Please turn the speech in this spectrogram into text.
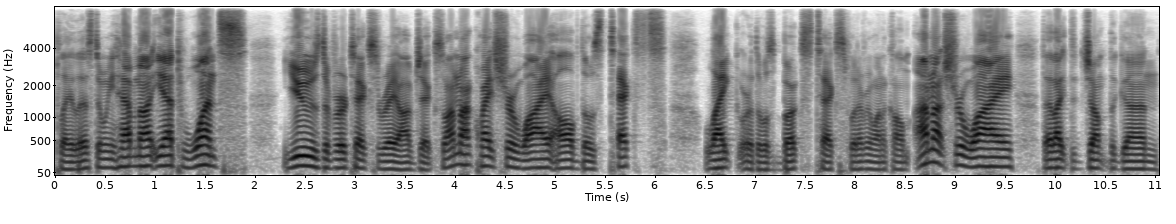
playlist, and we have not yet once used a vertex array object. So I'm not quite sure why all of those texts like, or those books, texts, whatever you want to call them, I'm not sure why they like to jump the gun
